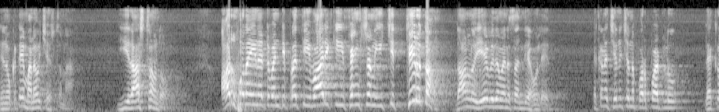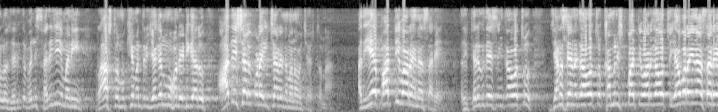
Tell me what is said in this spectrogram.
నేను ఒకటే మనవి చేస్తున్నా. ఈ రాష్ట్రంలో అర్హులైనటువంటి ప్రతి వారికి పెన్షన్ ఇచ్చి తీరుతాం. దానిలో ఏ విధమైన సందేహం లేదు. ఎక్కడ చిన్న చిన్న పొరపాట్లు లెక్కలో జరిగితే అవన్నీ సరిచేయమని రాష్ట్ర ముఖ్యమంత్రి జగన్మోహన్ రెడ్డి గారు ఆదేశాలు కూడా ఇచ్చారని మనం చేస్తున్నా. అది ఏ పార్టీ వారైనా సరే అది తెలుగుదేశం కావచ్చు జనసేన కావచ్చు కమ్యూనిస్ట్ పార్టీ వారు కావచ్చు ఎవరైనా సరే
